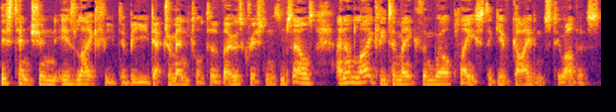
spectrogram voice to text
This tension is likely to be detrimental to those Christians themselves and unlikely to make them well placed to give guidance to others.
